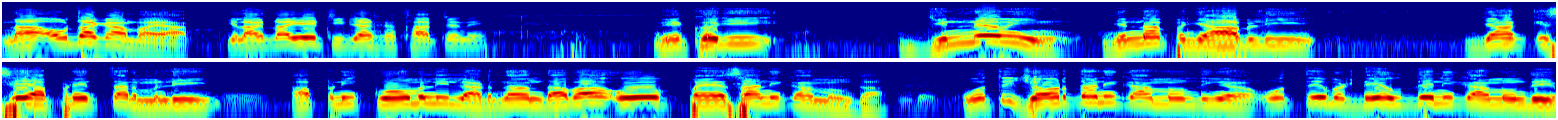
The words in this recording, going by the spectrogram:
ਨਾ ਉਹਦਾ ਕੰਮ ਆਇਆ। ਕੀ ਲੱਗਦਾ ਇਹ ਚੀਜ਼ਾਂ ਸੱਚ ਨੇ? ਵੇਖੋ ਜੀ, ਜਿੰਨੇ ਵੀ, ਜਿੰਨਾ ਪੰਜਾਬ ਲਈ ਜਾਂ ਕਿਸੇ ਆਪਣੇ ਧਰਮ ਲਈ ਆਪਣੀ ਕੌਮ ਲਈ ਲੜਨਾ ਹੁੰਦਾ ਵਾ, ਉਹ ਪੈਸਾ ਨਹੀਂ ਕੰਮ ਆਉਂਦਾ। ਉੱਥੇ ਸ਼ੌਹਰਤਾਂ ਨਹੀਂ ਕੰਮ ਆਉਂਦੀਆਂ, ਉੱਥੇ ਵੱਡੇ ਅਹੁਦੇ ਨਹੀਂ ਕੰਮ ਆਉਂਦੇ।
